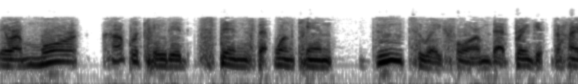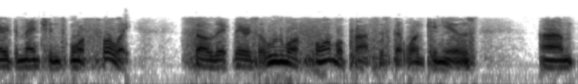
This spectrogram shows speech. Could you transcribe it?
There are more complicated spins that one can do to a form that bring it to higher dimensions more fully. So that there's a little more formal process that one can use. Um,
